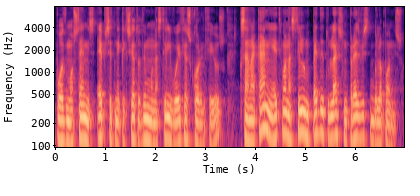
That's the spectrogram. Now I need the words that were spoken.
που ο Δημοσθένης έπεισε την εκκλησία του Δήμου να στείλει βοήθεια στους Κορινθίους, ξανακάνει έτοιμα να στείλουν πέντε τουλάχιστον πρέσβεις στην Πελοπόννησο.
